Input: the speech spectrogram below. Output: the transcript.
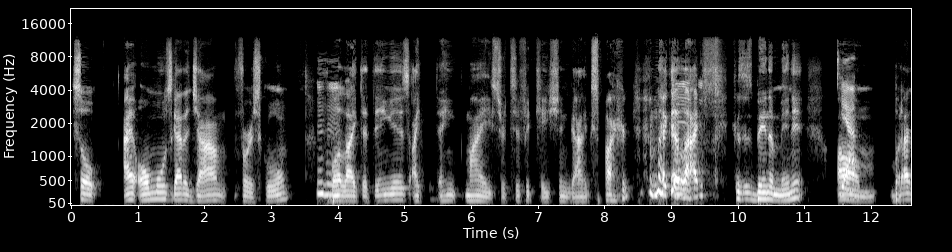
So I almost got a job for a school, Mhm. but like the thing is, I think my certification got expired. I'm not gonna lie, because it's been a minute. Yeah. Um, but I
